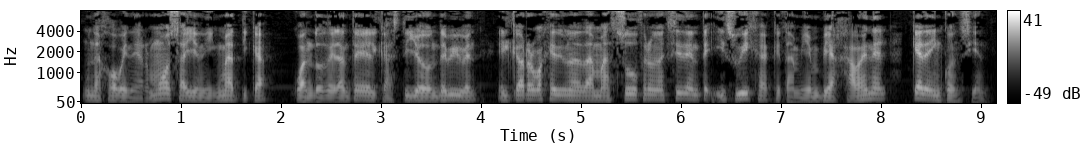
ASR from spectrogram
una joven hermosa y enigmática, cuando delante del castillo donde viven, el carruaje de una dama sufre un accidente y su hija, que también viajaba en él, queda inconsciente.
